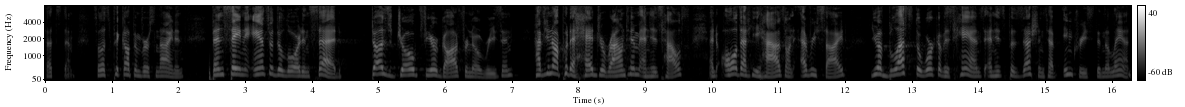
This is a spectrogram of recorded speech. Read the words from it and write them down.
sets them. So let's pick up in verse 9. And then Satan answered the Lord and said, Does Job fear God for no reason? Have you not put a hedge around him and his house and all that he has on every side? You have blessed the work of his hands, and his possessions have increased in the land.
